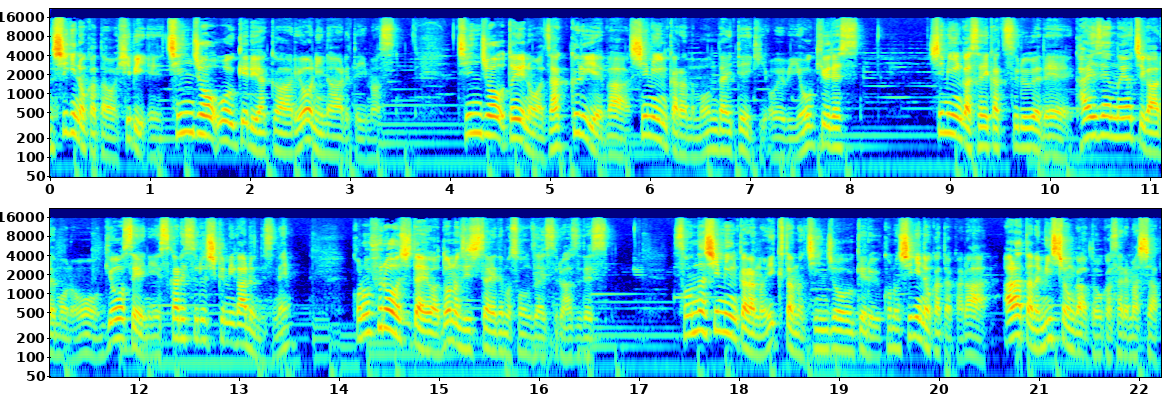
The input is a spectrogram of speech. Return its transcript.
市議の方は日々、陳情を受ける役割を担われています。陳情というのはざっくり言えば市民からの問題提起及び要求です。市民が生活する上で改善の余地があるものを行政にエスカレする仕組みがあるんですね。このフロー自体はどの自治体でも存在するはずです。そんな市民からの幾多の陳情を受けるこの市議の方から新たなミッションが投下されました。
